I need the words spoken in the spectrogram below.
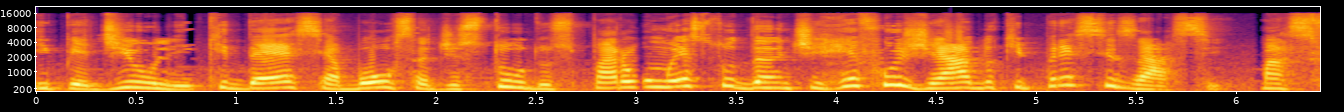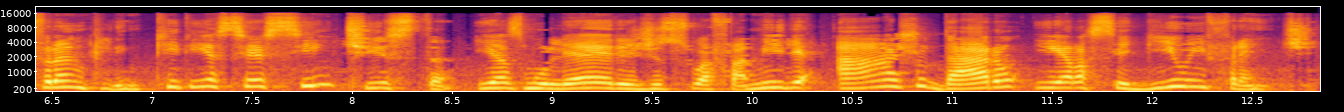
e pediu-lhe que desse a bolsa de estudos para um estudante refugiado que precisasse. Mas Franklin queria ser cientista e as mulheres de sua família a ajudaram e ela seguiu em frente.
